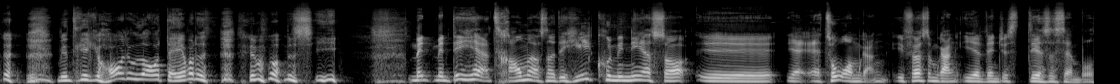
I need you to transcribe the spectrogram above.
Men det gik hårdt ud over damerne, det må man sige. Men, men det her traume og sådan noget, det hele kulminerer så øh, ja, af to omgange. I første omgang i Avengers Disassembled,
